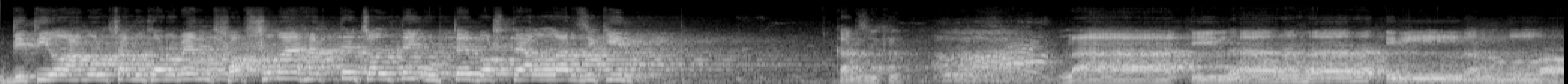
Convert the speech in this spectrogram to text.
দ্বিতীয় আমল চালু করবেন, সব সময় হাঁটতে, চলতে, উঠতে, বসতে আল্লাহর জিকির। কার জিকির? লা ইলাহা ইল্লাল্লাহ।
